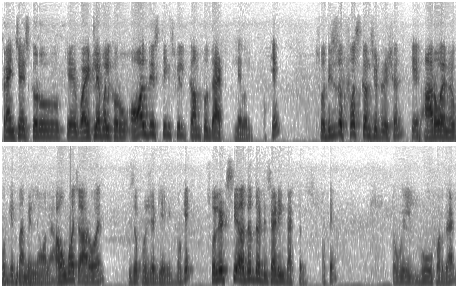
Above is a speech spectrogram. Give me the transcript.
franchise करूँ, के व्हाइट लेवल करूँ all this things will come to that level okay so this is the first consideration के आर ओ मेरे को कितना मिलने वाला है। How much R O is a project giving okay so let's see other the deciding factors okay so will go for that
